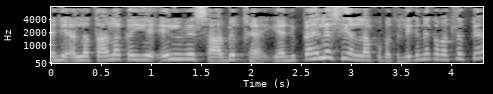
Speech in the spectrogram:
یعنی اللہ تعالیٰ کا یہ علم سابق ہے یعنی پہلے سے ہی اللہ کو پتا لکھنے کا مطلب کیا؟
